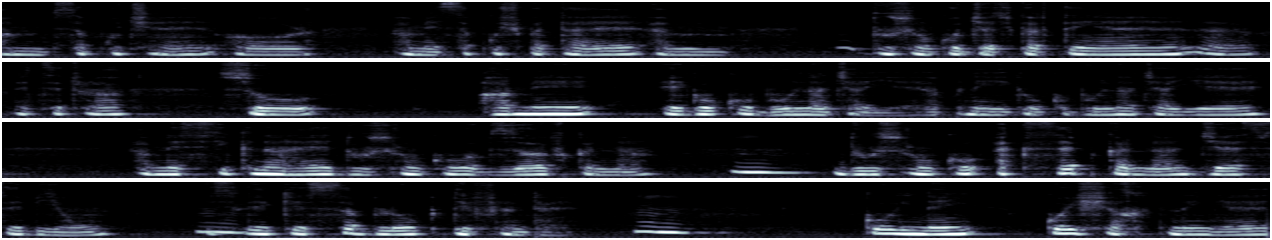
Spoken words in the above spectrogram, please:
हम सब कुछ हैं और हमें सब कुछ पता है हम दूसरों को जज करते हैं एक्सेट्रा सो हमें ईगो को भूलना चाहिए अपने ईगो को भूलना चाहिए। हमने सीखना है दूसरों को ऑब्ज़र्व करना हम्म, दूसरों को एक्सेप्ट करना जैसे भी हों। इसलिए कि सब लोग डिफरेंट हैं। हम्म, कोई नहीं कोई शख्स नहीं है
